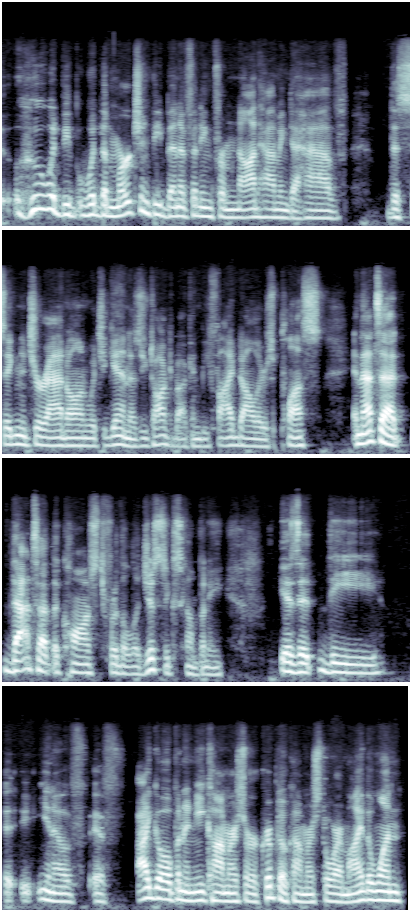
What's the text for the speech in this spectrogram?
uh, who would be would the merchant be benefiting from not having to have the signature add-on which again as you talked about can be five dollars plus and that's at that's at the cost for the logistics company is it the you know if if i go open an e-commerce or a crypto commerce store am i the one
